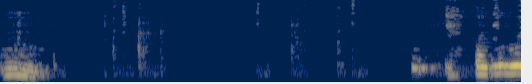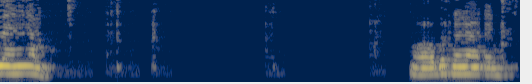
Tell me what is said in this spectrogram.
Mm. Konting gulay na lang. Makabot na natin. Mm.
